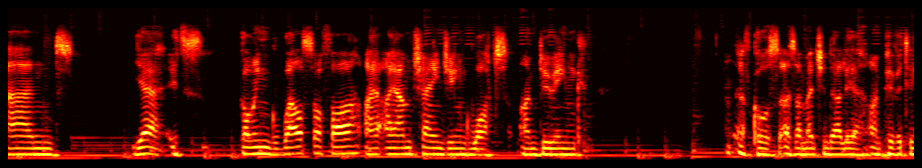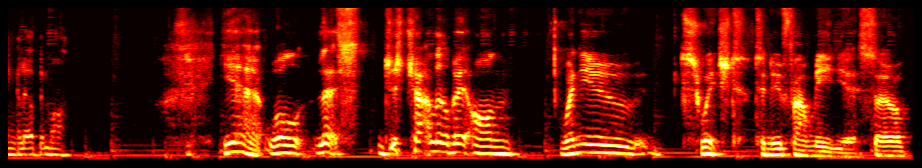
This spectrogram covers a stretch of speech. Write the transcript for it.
and yeah, it's going well so far. I, I am changing what I'm doing of course, as I mentioned earlier, I'm pivoting a little bit more. Yeah, well, let's just chat a little bit on when you switched to Newfound Media. So,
